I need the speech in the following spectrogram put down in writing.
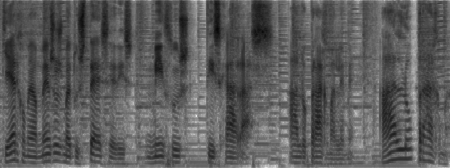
και έρχομαι αμέσως με τους τέσσερις μύθους της χαράς. Άλλο πράγμα λέμε. Άλλο πράγμα.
